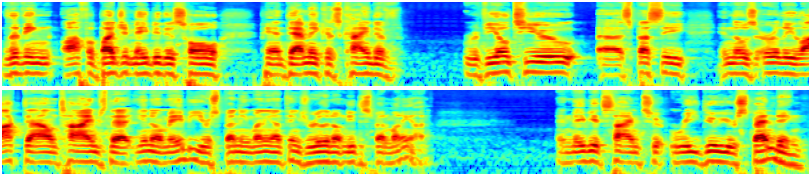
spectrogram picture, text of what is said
living off a budget. Maybe this whole pandemic has kind of revealed to you, uh, especially in those early lockdown times that you know maybe you're spending money on things you really don't need to spend money on. And maybe it's time to redo your spending.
